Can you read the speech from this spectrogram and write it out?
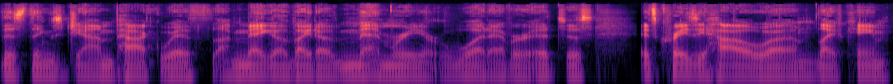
This thing's jam packed with a megabyte of memory or whatever. It just, it's crazy how um, life came.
